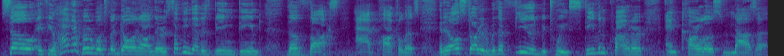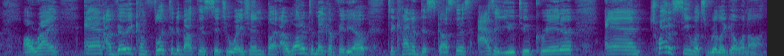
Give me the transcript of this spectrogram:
So if you haven't heard what's been going on, there is something that is being deemed the Vox adpocalypse, and it all started with a feud between Steven Crowder and Carlos Maza, all right? And I'm very conflicted about this situation, but I wanted to make a video to kind of discuss this as a YouTube creator and try to see what's really going on.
